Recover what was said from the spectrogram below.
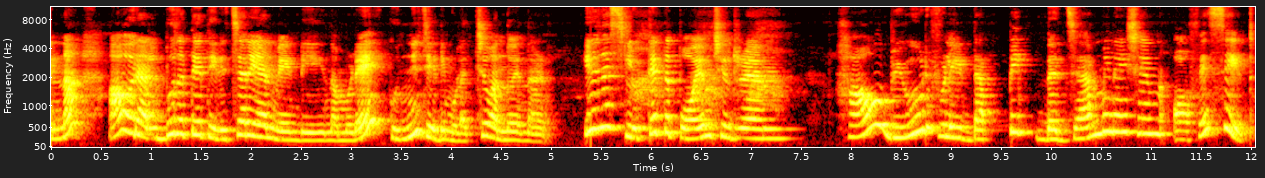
എന്ന ആ ഒരു അത്ഭുതത്തെ തിരിച്ചറിയാൻ വേണ്ടി നമ്മുടെ കുഞ്ഞു ചെടി മുളച്ചു വന്നു എന്നാണ്. You look at the poem children how beautifully depict the germination of a seed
